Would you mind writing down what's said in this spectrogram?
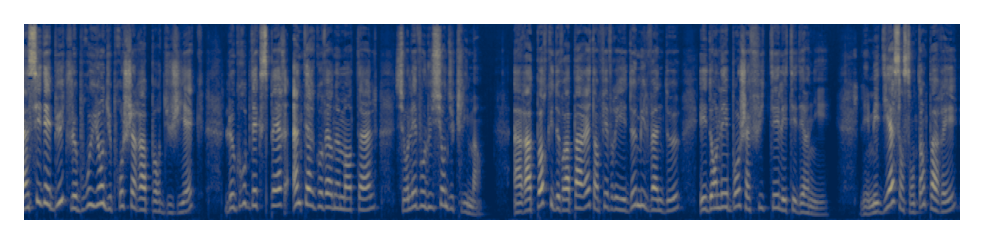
Ainsi débute le brouillon du prochain rapport du GIEC, le groupe d'experts intergouvernemental sur l'évolution du climat. Un rapport qui devra paraître en février 2022 et dont l'ébauche a fuité l'été dernier. Les médias s'en sont emparés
